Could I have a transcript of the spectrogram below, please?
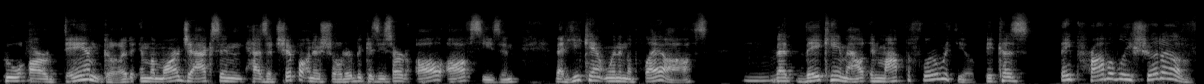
who are damn good, and Lamar Jackson has a chip on his shoulder because he's heard all offseason that he can't win in the playoffs. Mhm. That they came out and mopped the floor with you because they probably should have.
